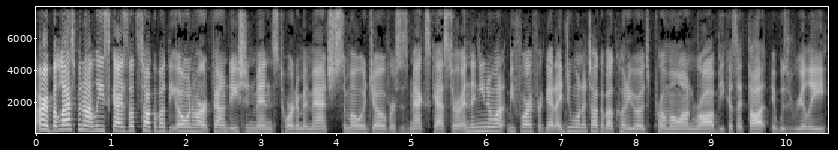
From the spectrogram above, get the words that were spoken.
All right, but last but not least, guys, let's talk about the Owen Hart Foundation men's tournament match Samoa Joe versus Max Caster. And then, you know what? Before I forget, I do want to talk about Cody Rhodes' promo on Raw because I thought it was really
